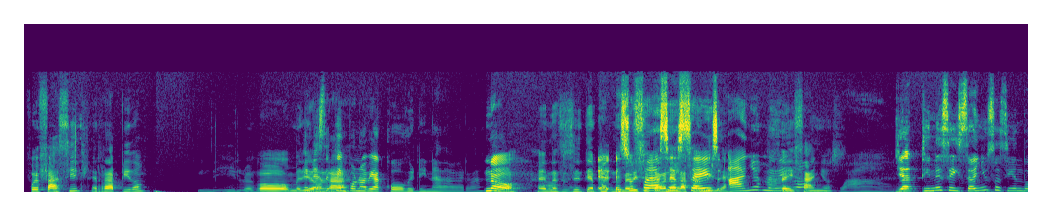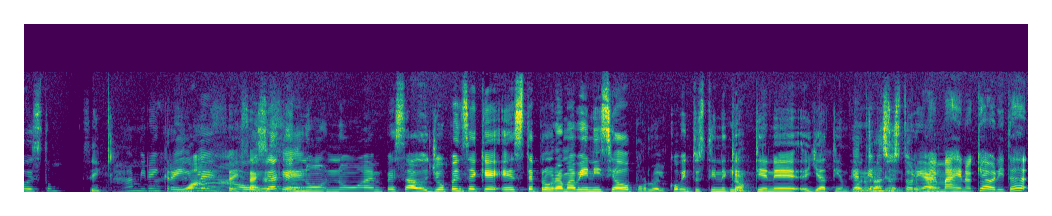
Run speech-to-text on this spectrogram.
Fue fácil, rápido. Y luego me En dieron ese la... tiempo no había COVID ni nada, ¿verdad? No, en ese tiempo Eh, me ¿Eso fue visitaban hace en la seis familia. años, me Seis dijo? años. Wow. Ya tiene seis años haciendo esto. Sí. Ah, mira, increíble. Seis o sea que no, no ha empezado. Yo pensé que este programa había iniciado por lo del COVID, entonces tiene que No. tiene ya tiempo Ya tiene su historial. Me imagino que ahorita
